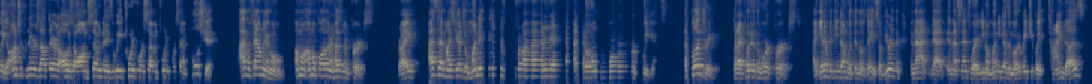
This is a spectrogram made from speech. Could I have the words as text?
like entrepreneurs out there, always, oh, I'm seven days a week, 24 7, 24 7. Bullshit. I have a family at home. I'm a, I'm a father and husband first, right? I set my schedule Monday through Friday. I don't work weekends. That's luxury, but I put in the work first. I get everything done within those days. So if you're in, the, in that that in that sense where you know money doesn't motivate you, but time does,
